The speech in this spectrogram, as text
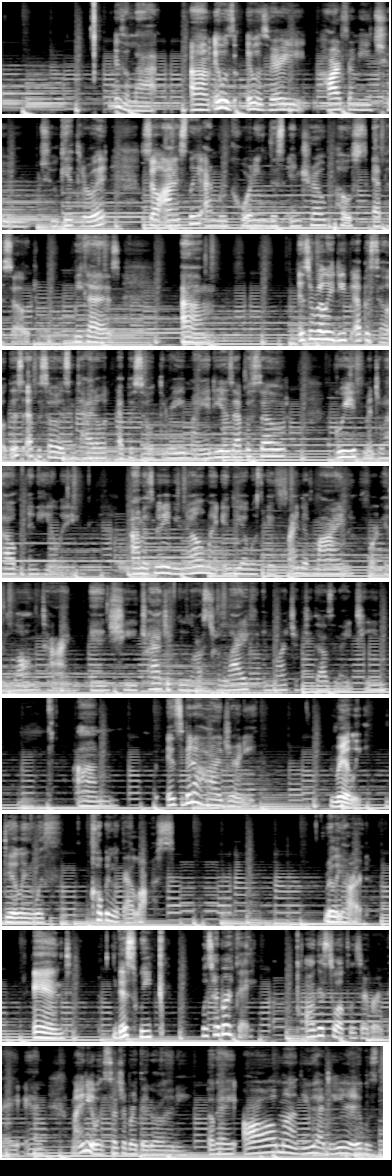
is a lot. Um, it was it was very hard for me to to get through it. So honestly, I'm recording this intro post episode because um it's a really deep episode. This episode is entitled Episode 3, My India's episode, Grief, Mental Health, and Healing. Um, as many of you know, my India was a friend of mine for a long time, and she tragically lost her life in March of 2019. Um, it's been a hard journey, really dealing with coping with that loss. Really hard. And this week was her birthday. August 12th was her birthday, and my India was such a birthday girl, honey. Okay, all month you had to hear it was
